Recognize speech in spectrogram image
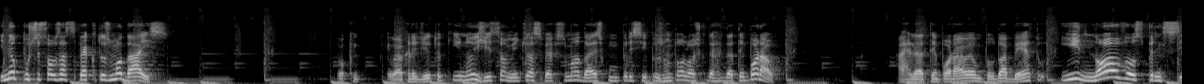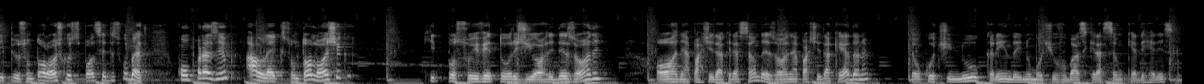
E não puxa só os aspectos modais, porque eu acredito que não existe somente os aspectos modais como princípios ontológicos da realidade temporal. A realidade temporal é um todo aberto e novos princípios ontológicos podem ser descobertos, como por exemplo a lex ontológica, que possui vetores de ordem e desordem, ordem a partir da criação, desordem a partir da queda, né? Então continuo crendo aí no motivo básico criação, queda e redenção.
